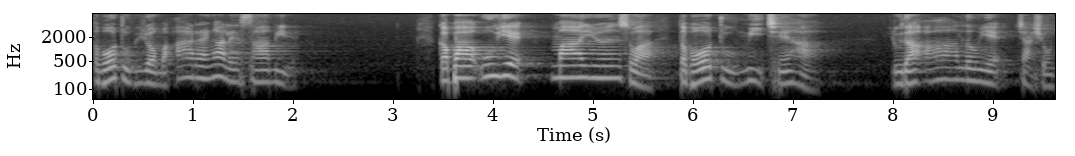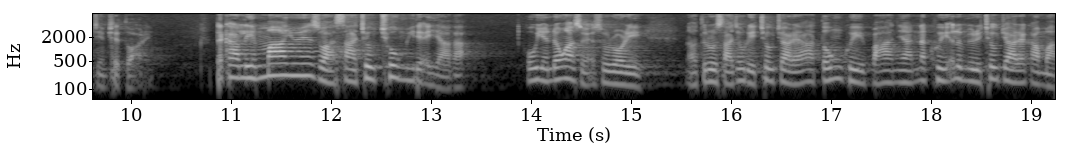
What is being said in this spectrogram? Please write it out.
သဘောတူပြီးတော့မှအာရန်ကလည်းစားမိတယ်ကဘာဦးရဲ့မှားယွင်းစွာ သဘောတူမိခြင်းဟာလူသားအားလုံးရဲ့ကြာရှုံးခြင်းဖြစ်သွားတယ်တခါလေမှားယွင်းစွာစာချုပ်ချုပ်မိတဲ့အရာကဟိုရင်တုန်းကဆိုရင်အဆိုတော်တွေနော်သူတို့စာချုပ်တွေချုပ်ကြတယ်ဟာ၃ခွေဘာညာနှစ်ခွေအဲ့လိုမျိုးတွေချုပ်ကြတဲ့အခါမှာ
